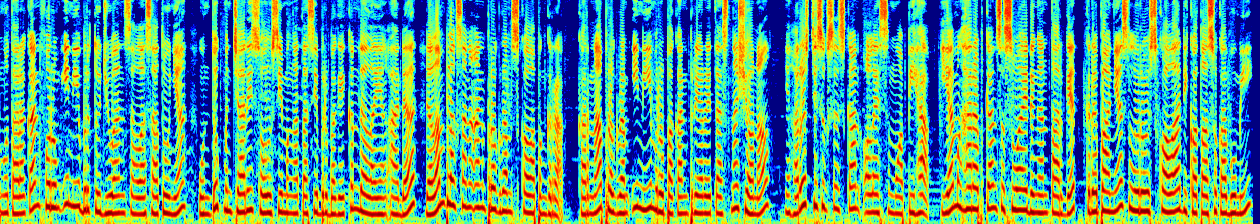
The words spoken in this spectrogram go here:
mengutarakan forum ini bertujuan salah satunya untuk mencari solusi mengatasi berbagai kendala yang ada dalam pelaksanaan program sekolah penggerak. Karena program ini merupakan prioritas nasional yang harus disukseskan oleh semua pihak. Ia mengharapkan sesuai dengan target, ke depannya seluruh sekolah di kota Sukabumi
